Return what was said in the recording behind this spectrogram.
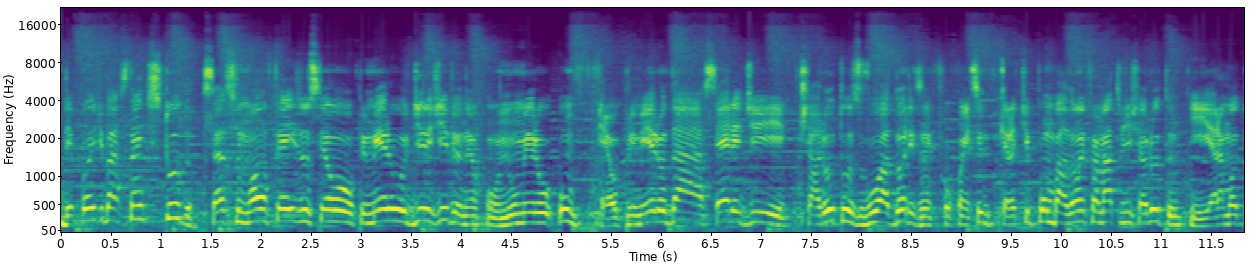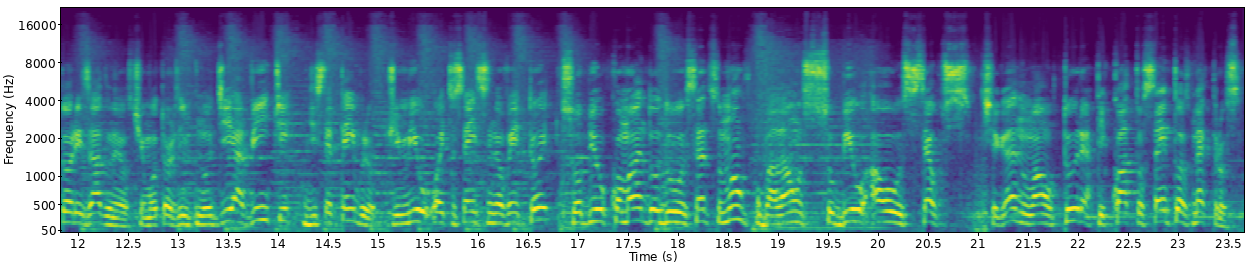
Depois de bastante estudo, Santos Dumont fez o seu primeiro dirigível, né? O número 1. É o primeiro da série de charutos voadores, né? Que ficou conhecido, que era tipo um balão em formato de charuto né? e era motorizado, né? Tinha um motorzinho. No dia 20 de setembro de 1898, sob o comando do Santos Dumont, o balão subiu aos céus, chegando a uma altura de 400 metros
